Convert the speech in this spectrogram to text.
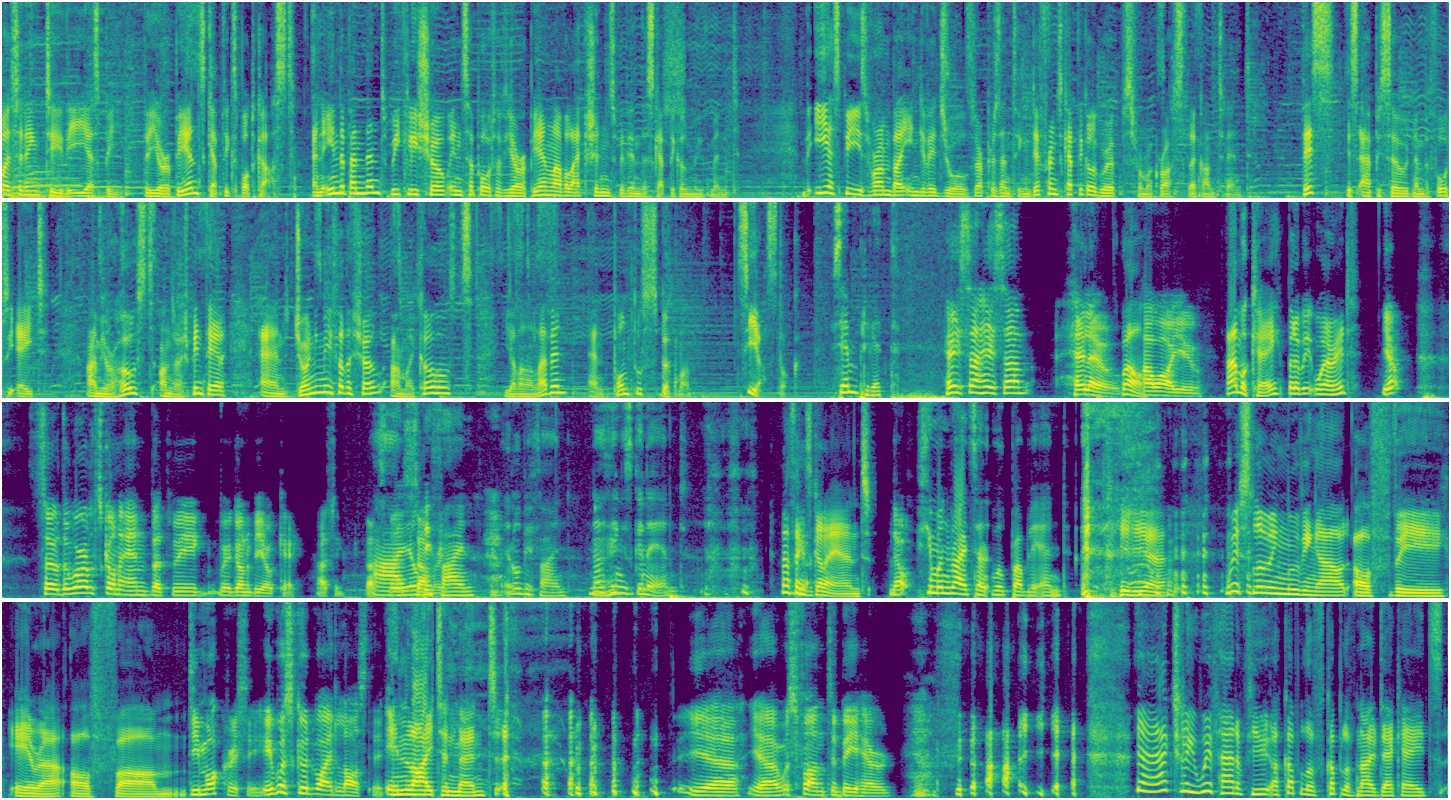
You're listening to the ESP, the European Skeptics Podcast, an independent weekly show in support of European level actions within the skeptical movement. The ESP is run by individuals representing different skeptical groups from across the continent. This is episode number 48. I'm your host, Andras Pinter, and joining me for the show are my co hosts, Jelena Levin and Pontus Böckman. Sziasztok! Всем привет. Hejsan hejsan! Hello! Well- How are you? I'm okay, but a bit worried. Yeah. So the world's gonna end, but we we're gonna be okay. I think that's Ah, the it'll summary. be fine. It'll be fine. Nothing's gonna end. Nothing's gonna end. No, Human rights will probably end. yeah. We're slowly moving out of the era of um, democracy. It was good while it lasted. enlightenment. yeah, yeah. It was fun to be here. yeah. Yeah, actually we've had a few a couple of couple of now decades.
